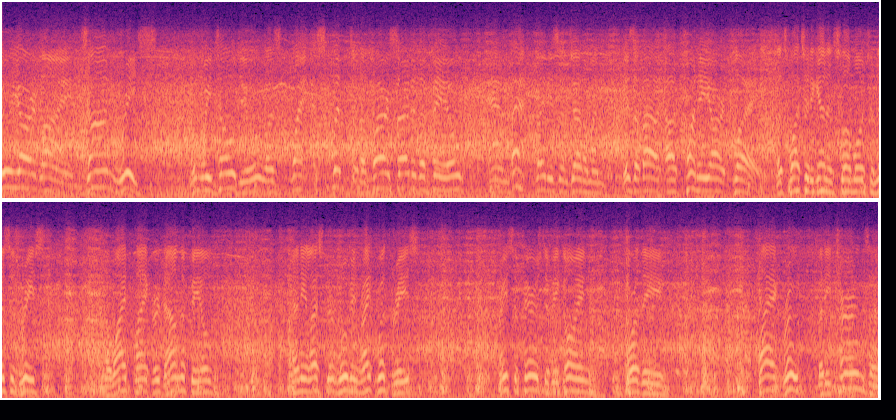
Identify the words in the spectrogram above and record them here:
two-yard line. John Rees, whom we told you was split to the far side of the field. And that, ladies and gentlemen, is about a 20-yard play. Let's watch it again in slow motion. This is Rees, the wide flanker down the field. Danny Lester moving right with Rees. Rees appears to be going for the flag route, but he turns a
